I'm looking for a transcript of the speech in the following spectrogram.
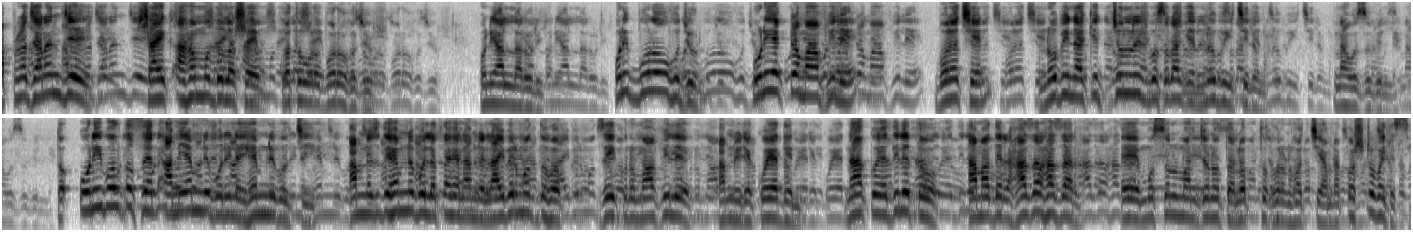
আপনারা জানেন যে শাহেক আহমদুল্লাহ সাহেব কত বড় বড় হুজুর। উনি আল্লাহর ওলি। উনি বড় হুজুর। উনি একটা মাহফিলে বলেছেন, নবী নাকি চল্লিশ বছর আগে নবী ছিলেন। নাউজুবিল্লাহ। তো উনি বলতেছেন, আমি এমনি বলি নাই, হেমনে বলছি। আপনি যদি হেমনে বললে তাহেন আপনি লাইভের মধ্যে হোক, যে কোনো মাহফিলে আপনি এটা কয়া দেন। না কয়া দিলে তো আমাদের হাজার হাজার মুসলমান জনতা লক্ষ্যকরণ হচ্ছে, আমরা কষ্ট পাইতেছি।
